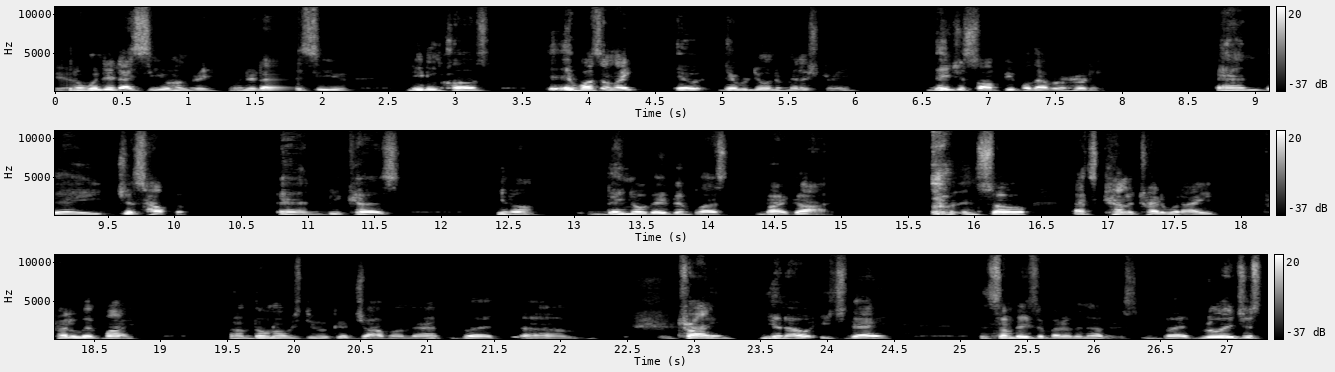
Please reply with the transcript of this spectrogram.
Yeah. You know, when did I see you hungry? When did I see you needing clothes? It wasn't like it, they were doing a ministry. They just saw people that were hurting and they just helped them. And because, you know, they know they've been blessed by God. and so that's kind of try to what I try to live by. Um, don't always do a good job on that, but um, trying, you know, each day. And some days are better than others. But really just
